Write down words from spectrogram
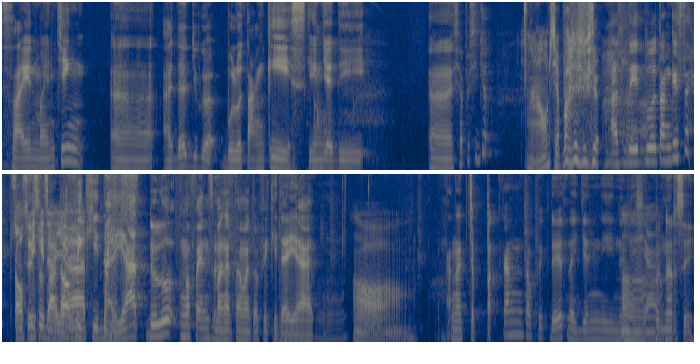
Selain mancing eh, ada juga bulu tangkis yang jadi eh, siapa sih Jo? Nah, siapa sih? Atlet bulu tangkis teh? Taufik Hidayat. Taufik Hidayat dulu ngefans banget sama Taufik Hidayat. Oh. Karena cepet kan Taufik Hidayat legend di Indonesia. Bener sih.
